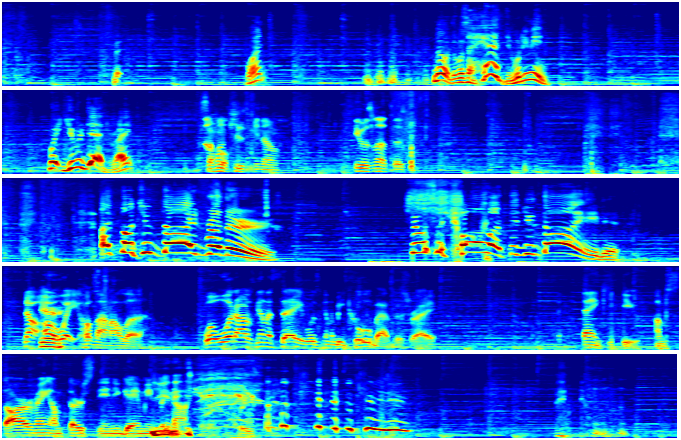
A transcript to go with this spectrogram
What? No, there was a head. What do you mean? Wait, you were dead, right? someone killed me now. He was not dead. I thought you died, brother! There was a call out that you died! No, Here. oh wait, hold on, I'll uh well what I was gonna say was gonna be cool about this, right? Thank you. I'm starving, I'm thirsty, and you gave me You binoculars.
